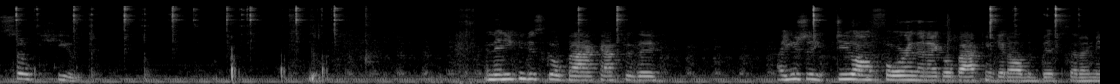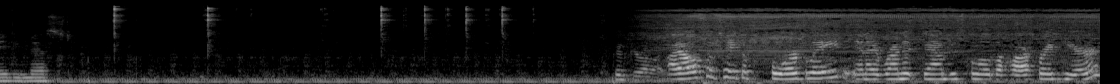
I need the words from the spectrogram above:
So cute. And then you can just go back after the, I usually do all four and then I go back and get all the bits that I maybe missed. Good girl. I also take a four blade and I run it down just below the hock right here.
